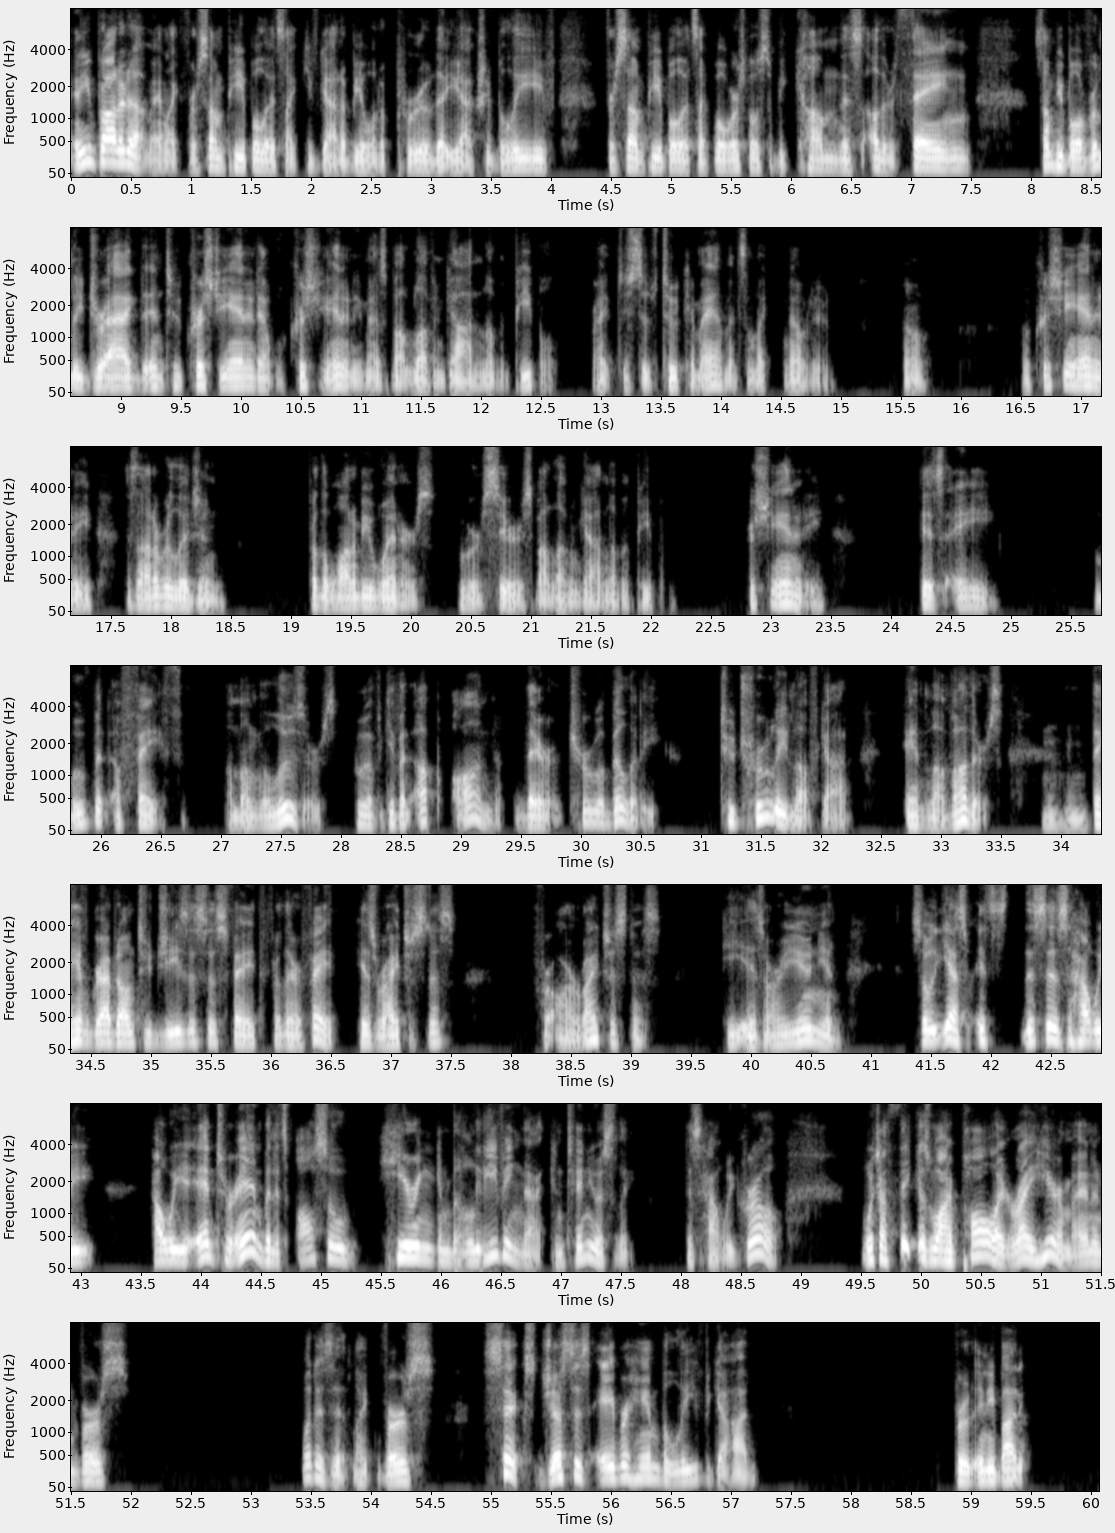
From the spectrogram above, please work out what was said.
And you brought it up, man. Like for some people, it's like you've got to be able to prove that you actually believe. For some people, it's like, well, we're supposed to become this other thing. Some people have really dragged into Christianity. Well, Christianity, man, is about loving God and loving people, right? Just those two commandments. I'm like, no, dude, no. No, Christianity is not a religion for the wannabe winners who are serious about loving God and loving people. Christianity is a movement of faith among the losers who have given up on their true ability to truly love God and love others. Mm-hmm. They have grabbed onto Jesus's faith for their faith, his righteousness for our righteousness. He is our union. So yes, it's this is how we how we enter in, but it's also hearing and believing that continuously is how we grow, which I think is why Paul, like right here, man, in verse what is it? Like verse six just as abraham believed god for anybody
